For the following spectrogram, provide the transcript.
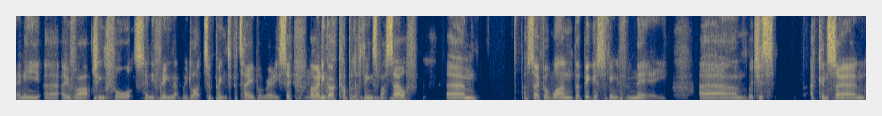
Any uh, overarching thoughts, anything that we'd like to bring to the table, really. So mm-hmm. I've only got a couple of things myself. Um, so for one, the biggest thing for me, um, which is a concern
